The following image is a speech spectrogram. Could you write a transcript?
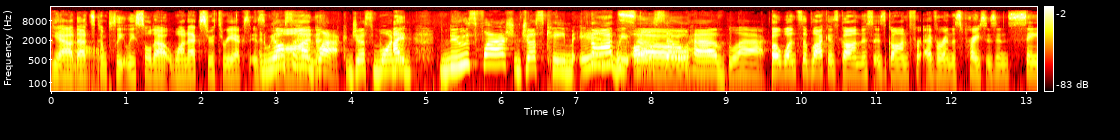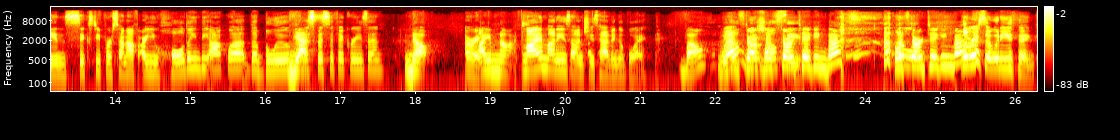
yeah, that's now. completely sold out. 1X or 3X is And we also have black. Just wanted newsflash just came in. We so. also have black. But once the black is gone, this is gone forever, and this price is insane, 60% off. Are you holding the aqua, the blue, for a specific reason? No, All right. I am not. My money's on she's having a boy. well, we Well, can start, we let's start see. taking bets. let's start taking bets. Larissa, what do you think?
